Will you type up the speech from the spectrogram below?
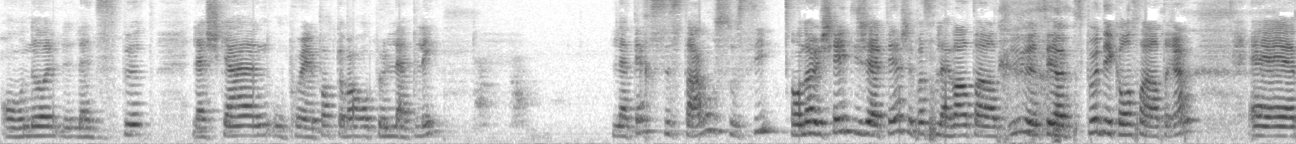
on a la dispute, la chicane ou peu importe comment on peut l'appeler. La persistance aussi. On a un chien qui j'appelle, je sais pas si vous l'avez entendu, euh, c'est un petit peu déconcentrant. Euh,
